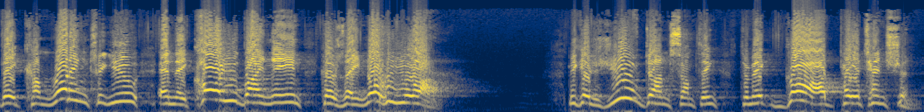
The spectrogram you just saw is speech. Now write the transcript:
they come running to you and they call you by name because they know who you are. Because you've done something to make God pay attention,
